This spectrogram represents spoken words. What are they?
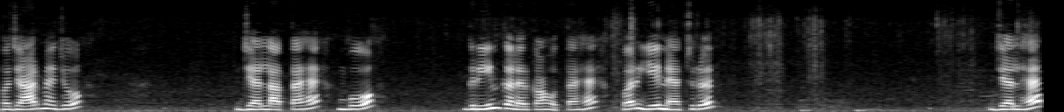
बाज़ार में जो जेल आता है, वो ग्रीन कलर का होता है, पर ये नेचुरल जेल है।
